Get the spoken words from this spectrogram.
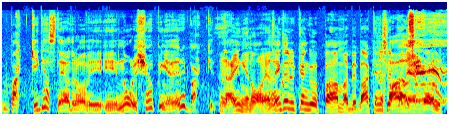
backiga städer har vi i Norrköping? Är det backigt? Jag har ingen aning. Jag tänkte att du kan gå upp på Hammarbybacken och släppa Ja, ner alltså. en boll.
